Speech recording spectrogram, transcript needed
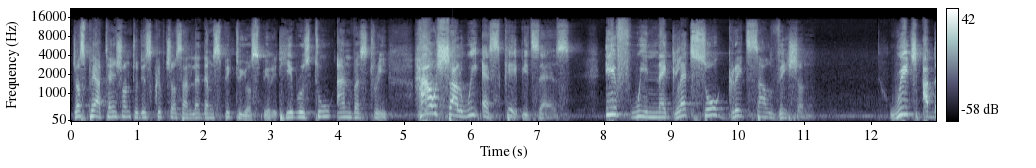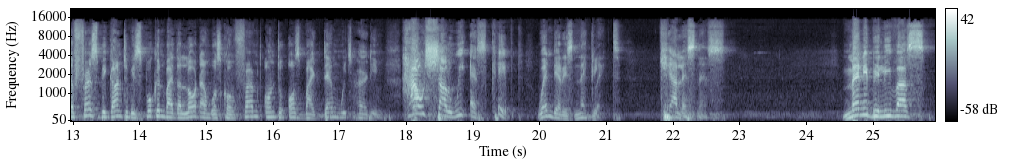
Just pay attention to these scriptures and let them speak to your spirit. Hebrews 2 and verse 3. How shall we escape, it says, if we neglect so great salvation, which at the first began to be spoken by the Lord and was confirmed unto us by them which heard him? How shall we escape when there is neglect, carelessness? Many believers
